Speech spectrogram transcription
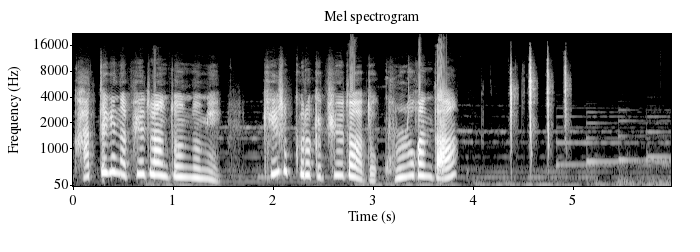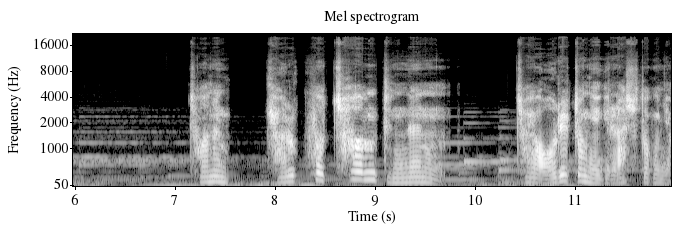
가뜩이나 폐도 안 도는 놈이 계속 그렇게 피우다가 너 골로 간다? 저는 결코 처음 듣는 저희 어릴 적 얘기를 하시더군요.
